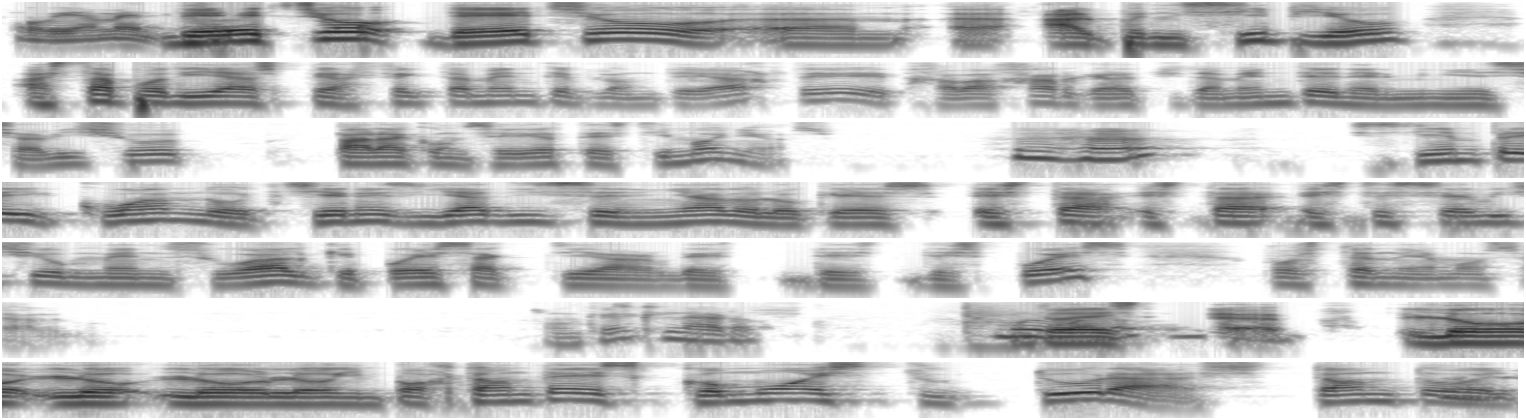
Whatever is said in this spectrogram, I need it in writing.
obviamente. De hecho, de hecho al principio hasta podías perfectamente plantearte trabajar gratuitamente en el mini servicio para conseguir testimonios. Siempre y cuando tienes ya diseñado lo que es esta, esta, este servicio mensual que puedes activar después, pues tenemos algo. ¿Okay? Claro. Entonces, eh, lo, lo, lo, importante es cómo estructuras tanto el,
